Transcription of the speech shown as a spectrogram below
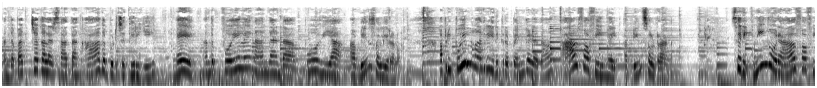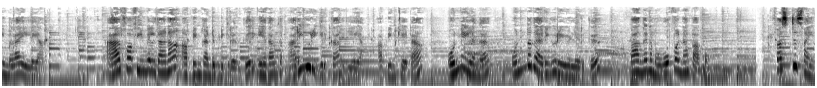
அந்த பச்சை கலர் சாத்தான் காதை பிடிச்சி திருகி ஏய் அந்த புயலே நான் தான்டா போவியா? அப்படின்னு சொல்லிடணும் அப்படி புயல் மாதிரி இருக்கிற பெண்களை தான் ஆல்ஃபா ஃபீமேல் அப்படின்னு சொல்கிறாங்க சரி நீங்க ஒரு ஆல்ஃபா ஃபீமேலா இல்லையா? ஆல்ஃபா ஃபீமேல் தானா அப்படின்னு கண்டுபிடிக்கிறதுக்கு ஏதாவது அறிகுறி இருக்கா இல்லையா அப்படின்னு கேட்டா ஒன்றும் இல்லைங்க. ஒன்பது அறிகுறிகள் இருக்கு. வாங்க நம்ம ஒவ்வொன்றா பார்ப்போம். ஃபர்ஸ்ட் சைன்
